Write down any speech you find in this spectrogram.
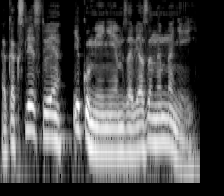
а как следствие и к умениям, завязанным на ней.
